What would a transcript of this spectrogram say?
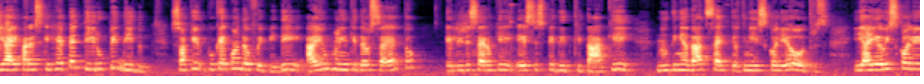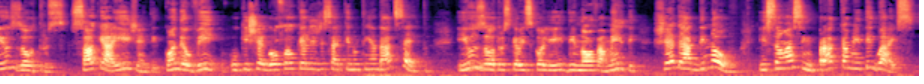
E aí parece que repetiram o pedido. Só que, porque quando eu fui pedir, aí um link deu certo, eles disseram que esses pedidos que tá aqui não tinha dado certo, que eu tinha escolhido outros. E aí eu escolhi os outros. Só que aí, gente, quando eu vi, o que chegou foi o que eles disseram que não tinha dado certo. E os outros que eu escolhi de novamente chegaram de novo. E são assim, praticamente iguais.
